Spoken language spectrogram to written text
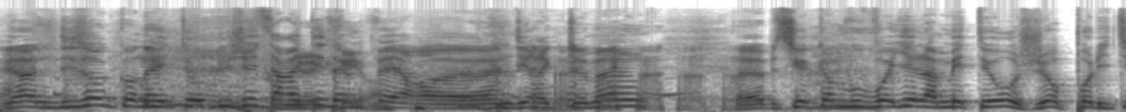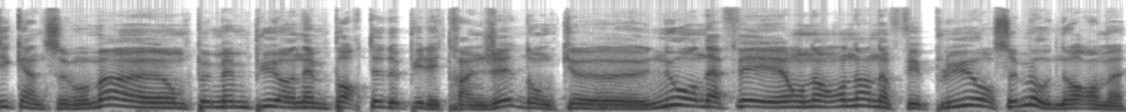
non, disons qu'on a été obligé d'arrêter d'en faire euh, indirectement, euh, parce que comme vous voyez la météo géopolitique en ce moment, euh, on peut même plus en importer depuis l'étranger. Donc euh, nous, on a fait, on en, on en a fait plus, on se met aux normes.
